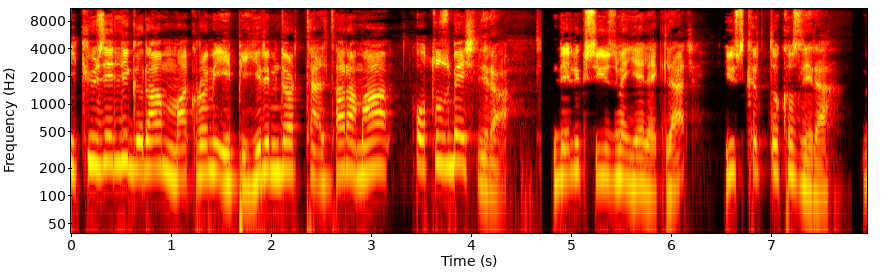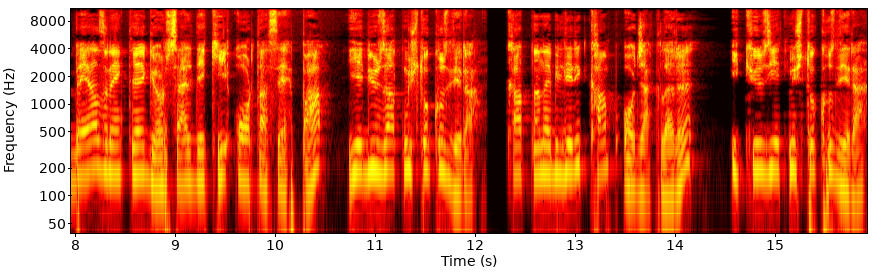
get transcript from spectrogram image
250 gram makrome ipi 24 tel tarama 35 lira. Deluxe yüzme yelekler 149 lira. Beyaz renkli görseldeki orta sehpa 769 lira. Katlanabilir kamp ocakları 279 lira.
